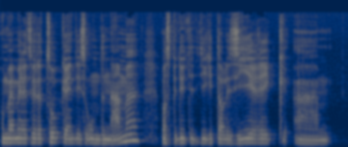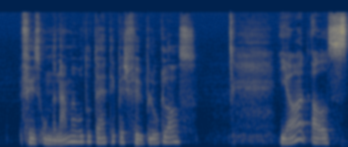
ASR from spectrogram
Und wenn wir jetzt wieder zurückgehen ins Unternehmen, was bedeutet Digitalisierung ähm, für das Unternehmen, wo du tätig bist, für Blue Glass? Ja, als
